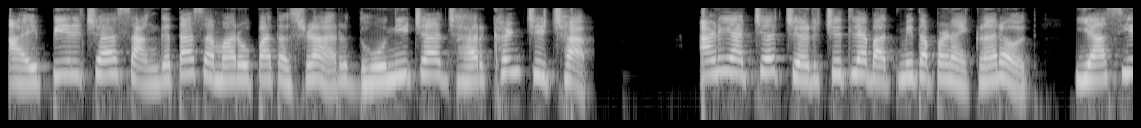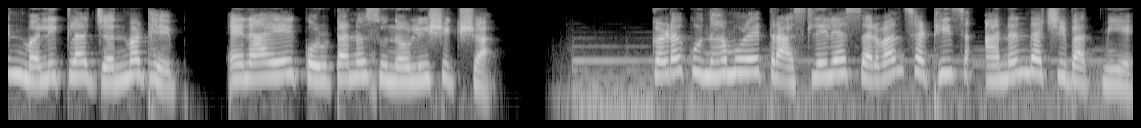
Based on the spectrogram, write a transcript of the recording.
आय पी एलच्या सांगता समारोपात असणार धोनीच्या झारखंडची छाप. आणि आजच्या चर्चेतल्या बातमीत आपण ऐकणार आहोत यासीन मलिकला जन्मठेप एनआयए कोर्टानं सुनावली शिक्षा. कडक उन्हामुळे त्रासलेल्या सर्वांसाठीच आनंदाची बातमी आहे.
